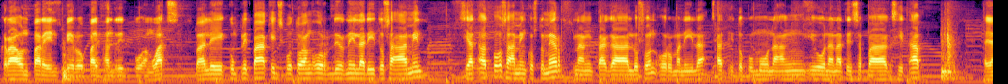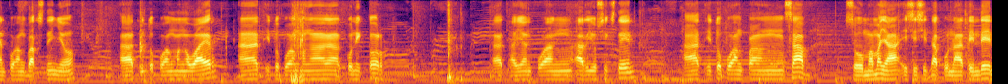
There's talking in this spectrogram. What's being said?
Crown pa rin pero 500 po ang watts. Bale, complete package po to ang order nila dito sa amin. Shout out po sa aming customer ng taga Luzon or Manila. At ito po muna ang iuna natin sa pag-sit up. Ayan po ang box ninyo. At ito po ang mga wire. At ito po ang mga connector. At ayan po ang RU16. At ito po ang pang sub. So mamaya isi-sit up po natin din.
